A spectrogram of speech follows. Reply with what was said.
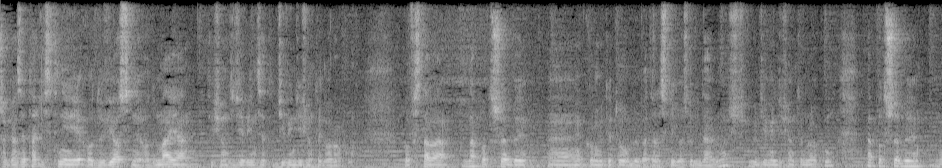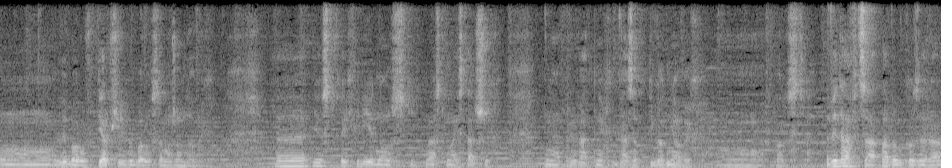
Nasza gazeta istnieje od wiosny, od maja 1990 roku. Powstała na potrzeby e, Komitetu Obywatelskiego Solidarność w 1990 roku, na potrzeby mm, wyborów, pierwszych wyborów samorządowych. E, Jest w tej chwili jedną z kilkunastu najstarszych e, prywatnych gazet tygodniowych e, w Polsce. Wydawca Paweł Kozera,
